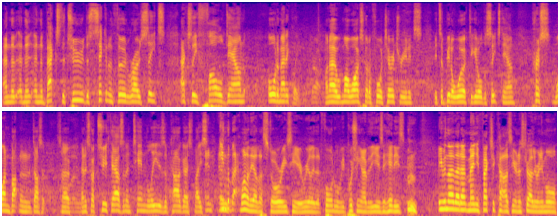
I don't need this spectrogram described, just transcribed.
and the, and the and the backs, the two, the second and third row seats actually fold down automatically. I know my wife's got a Ford Territory, and it's it's a bit of work to get all the seats down. Press one button and it does it. So, and it's got 2,010 litres of cargo space And, in and the back. One of the other stories here, really, that Ford will be pushing over the years ahead is, even though they don't manufacture cars here in Australia anymore,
